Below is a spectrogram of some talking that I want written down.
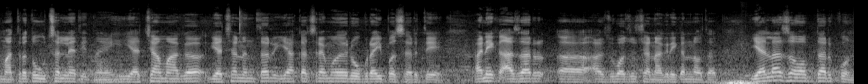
मात्र तो उचलण्यात येत नाही. याच्या मागं याच्यानंतर या कचऱ्यामुळे रोगराई पसरते. अनेक आजार आजूबाजूच्या नागरिकांना होतात. याला जबाबदार कोण?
